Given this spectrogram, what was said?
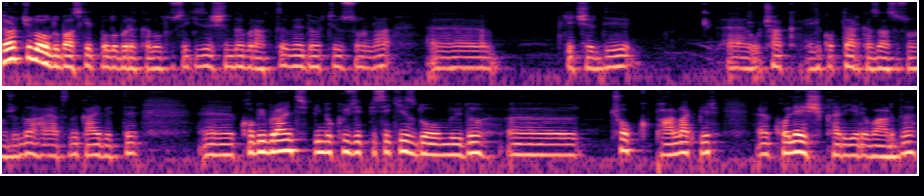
4 yıl oldu basketbolu bırakalı. 38 yaşında bıraktı ve 4 yıl sonra e, geçirdiği uçak helikopter kazası sonucunda hayatını kaybetti. Kobe Bryant 1978 doğumluydu. Çok parlak bir kolej kariyeri vardı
